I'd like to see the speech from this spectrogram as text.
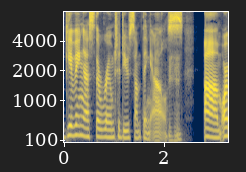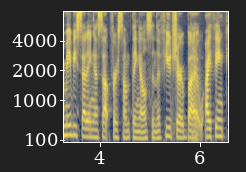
giving us the room to do something else. Um, or maybe setting us up for something else in the future. But I think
